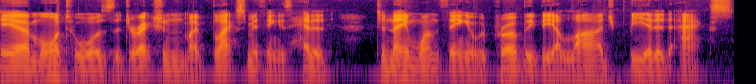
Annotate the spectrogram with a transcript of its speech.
err more towards the direction my blacksmithing is headed. To name one thing, it would probably be a large bearded axe,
